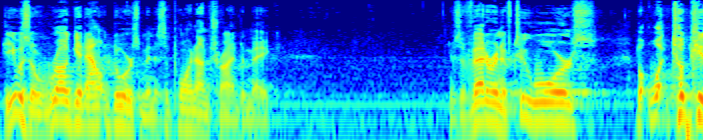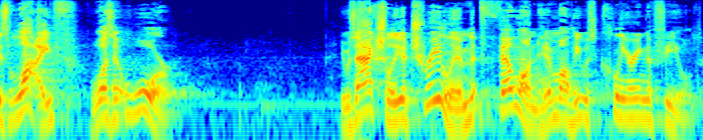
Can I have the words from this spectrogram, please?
He was a rugged outdoorsman, is the point I'm trying to make. He was a veteran of two wars, but what took his life wasn't war. It was actually a tree limb that fell on him while he was clearing a field.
